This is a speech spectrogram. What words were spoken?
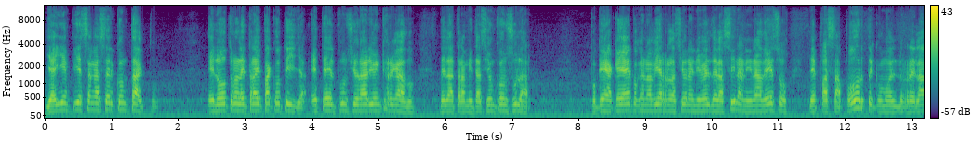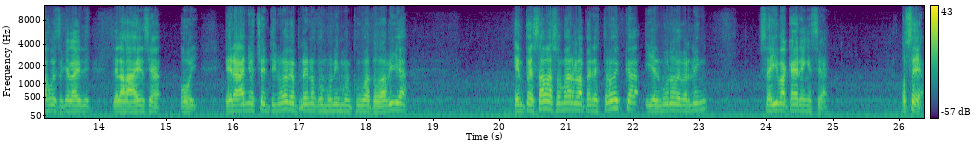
Y ahí empiezan a hacer contacto. El otro le trae pacotilla. Este es el funcionario encargado de la tramitación consular. Porque en aquella época no había relación a nivel de la CINA ni nada de eso, de pasaporte, como el relajo ese que hay de las agencias hoy. Era año 89, pleno comunismo en Cuba todavía. Empezaba a asomar la perestroika y el muro de Berlín se iba a caer en ese año. O sea,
